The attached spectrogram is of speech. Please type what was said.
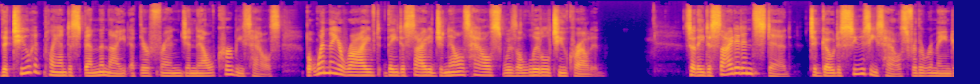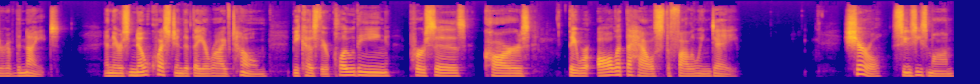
The two had planned to spend the night at their friend Janelle Kirby's house, but when they arrived, they decided Janelle's house was a little too crowded. So they decided instead to go to Susie's house for the remainder of the night. And there's no question that they arrived home because their clothing, purses, cars, they were all at the house the following day. Sherrill, Susie's mom,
